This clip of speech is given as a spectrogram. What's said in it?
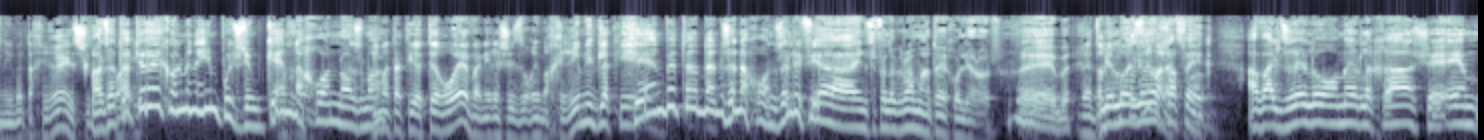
אני בטח אראה איזושהי... אז אתה תראה כל מיני אימפולסים, כן, נכון, נכון, נו, אז מה? אם אתה תהיה יותר אוהב, אני אראה שאזורים אחרים נדלקים. כן, זה נכון, זה לפי האינספלוגרמה אתה יכול לראות. ללא ספק. אבל זה לא אומר לך שהם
